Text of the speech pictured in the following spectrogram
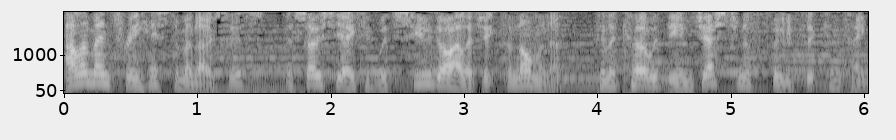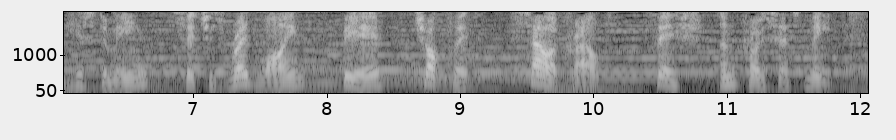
Alimentary histaminosis, associated with pseudoallergic phenomena, can occur with the ingestion of foods that contain histamine, such as red wine, beer, chocolate, sauerkraut, fish, and processed meats.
